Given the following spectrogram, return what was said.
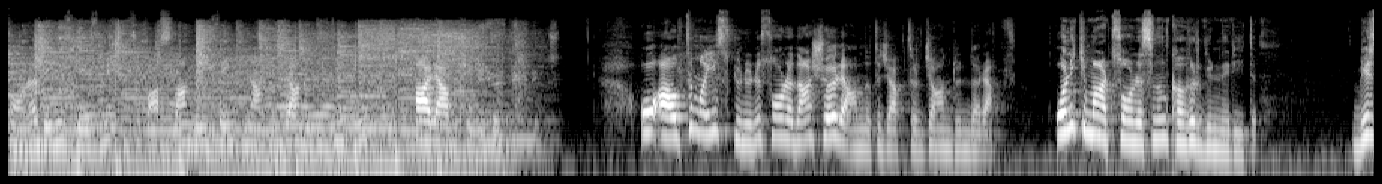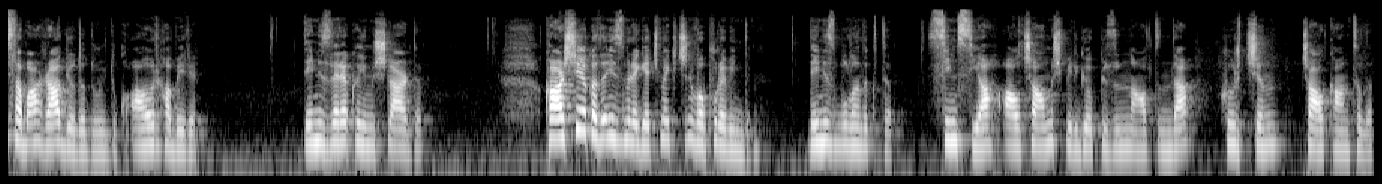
sonra Deniz Gezmiş, Yusuf Aslan ve Hüseyin İnan idam edildiği gün hala bu şehirdedir. O 6 Mayıs gününü sonradan şöyle anlatacaktır Can Dündar'a. 12 Mart sonrasının kahır günleriydi. Bir sabah radyoda duyduk ağır haberi. Denizlere kıymışlardı. Karşıyaka'dan İzmir'e geçmek için vapura bindim. Deniz bulanıktı. Simsiyah, alçalmış bir gökyüzünün altında hırçın, çalkantılı.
